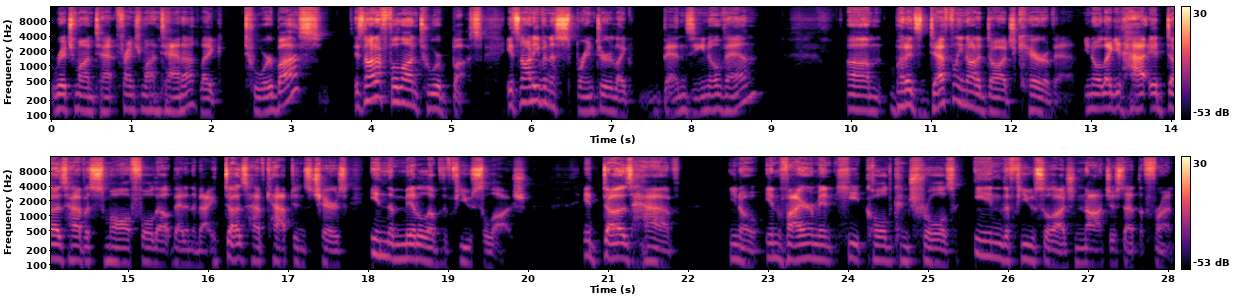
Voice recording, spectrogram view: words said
rich Montana French Montana like tour bus. It's not a full on tour bus. It's not even a sprinter like Benzino van. Um, but it's definitely not a Dodge Caravan. You know, like it ha- it does have a small fold out bed in the back. It does have captain's chairs in the middle of the fuselage. It does have, you know, environment heat cold controls in the fuselage, not just at the front.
